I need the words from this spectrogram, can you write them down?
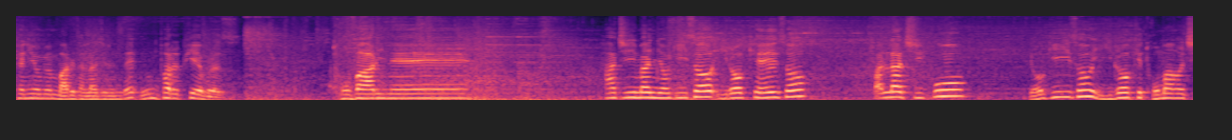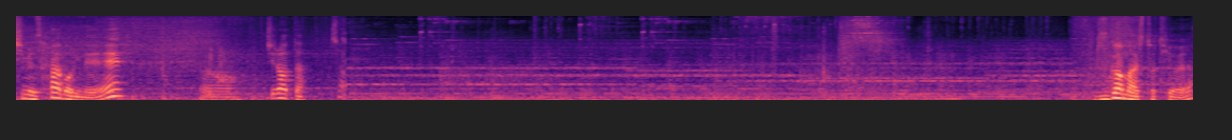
쉔이 오면 말이 달라지는데? 음파를 피해버렸어. 도발이네 하지만 여기서 이렇게 해서 빨라지고 여기서 이렇게 도망을 치면 살아버리네 어 찌렀다 누가 마스터 티어야?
